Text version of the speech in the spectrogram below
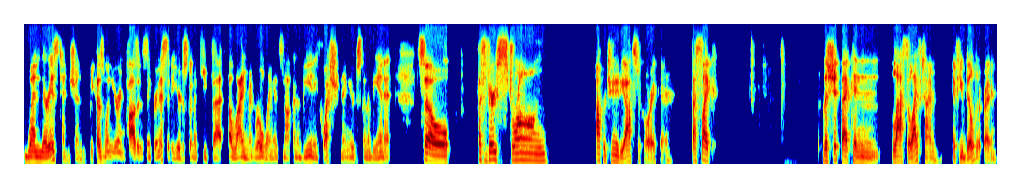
when there is tension, because when you're in positive synchronicity, you're just going to keep that alignment rolling. It's not going to be any questioning. You're just going to be in it. So that's a very strong opportunity obstacle right there. That's like the shit that can last a lifetime if you build it right.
